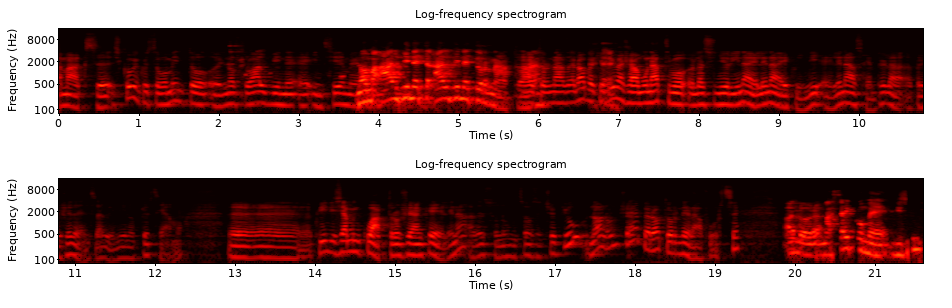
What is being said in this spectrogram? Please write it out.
uh, Max, siccome in questo momento uh, il nostro Alvin è insieme. No, a... ma Alvin è, Alvin è tornato. Ah, eh? è tornato, eh, no, perché prima c'avevamo un attimo la signorina Elena e quindi Elena ha sempre la precedenza, quindi non scherziamo. Eh, quindi siamo in quattro, c'è anche Elena, adesso non so se c'è più, no, non c'è, però tornerà forse. Allora, ma sai com'è? Bisogna,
